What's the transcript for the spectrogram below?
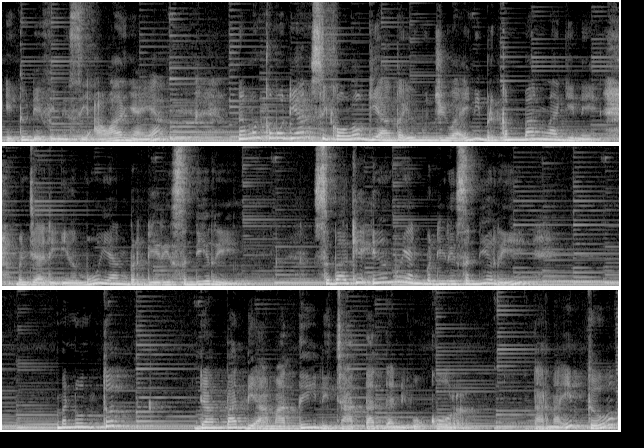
Itu definisi awalnya ya. Namun kemudian psikologi atau ilmu jiwa ini berkembang lagi nih menjadi ilmu yang berdiri sendiri sebagai ilmu yang berdiri sendiri, menuntut dapat diamati, dicatat, dan diukur. Karena itu,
